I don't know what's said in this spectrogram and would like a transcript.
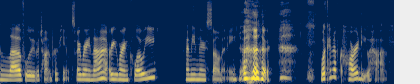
love Louis Vuitton perfumes. Are you wearing that? Are you wearing Chloe? I mean, there's so many. what kind of car do you have?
